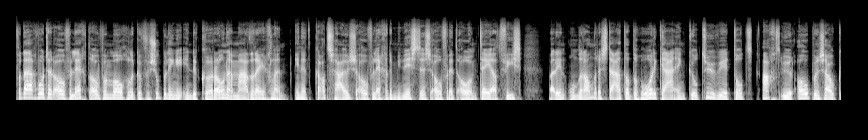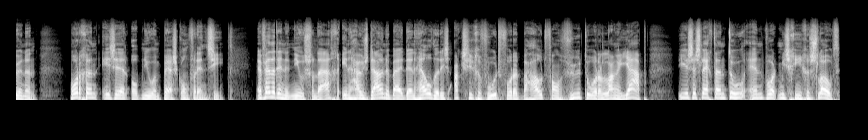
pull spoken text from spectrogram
Vandaag wordt er overlegd over mogelijke versoepelingen in de coronamaatregelen. In het Katshuis overleggen de ministers over het OMT-advies, waarin onder andere staat dat de horeca en cultuur weer tot 8 uur open zou kunnen. Morgen is er opnieuw een persconferentie. En verder in het nieuws vandaag. In Huisduinen bij Den Helder is actie gevoerd voor het behoud van vuurtoren Lange Jaap. Die is er slecht aan toe en wordt misschien gesloopt.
